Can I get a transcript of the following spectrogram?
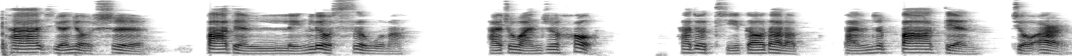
它原有是八点零六四五嘛，排除完之后，它就提高到了。百分之八点九二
